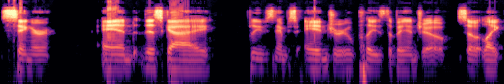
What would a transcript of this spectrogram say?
singer, and this guy, I believe his name is Andrew, plays the banjo. So like,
